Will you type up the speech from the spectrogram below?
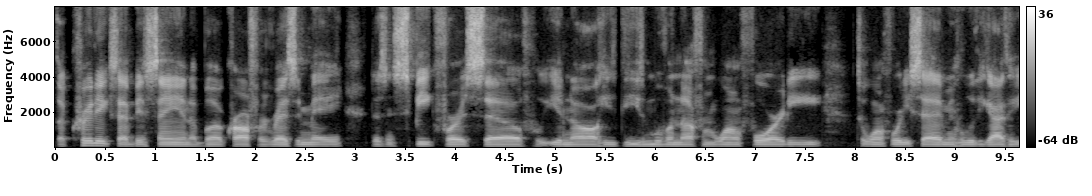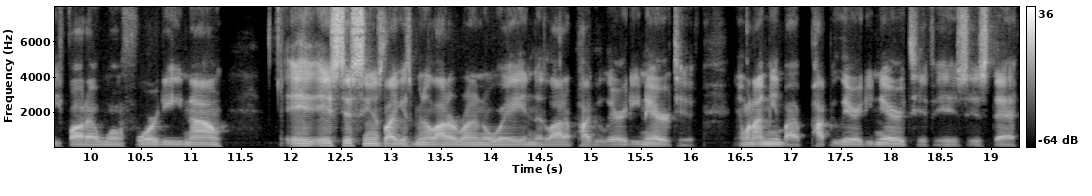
the critics have been saying Bud Crawford's resume doesn't speak for itself. You know, he's he's moving up from 140 to 147. Who the guys that he fought at 140 now? it, it just seems like it's been a lot of running away and a lot of popularity narrative. And what I mean by popularity narrative is is that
